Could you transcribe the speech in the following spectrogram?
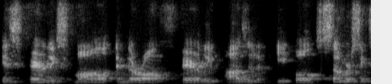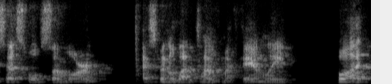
is fairly small and they're all fairly positive people. Some are successful, some aren't. I spend a lot of time with my family, but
